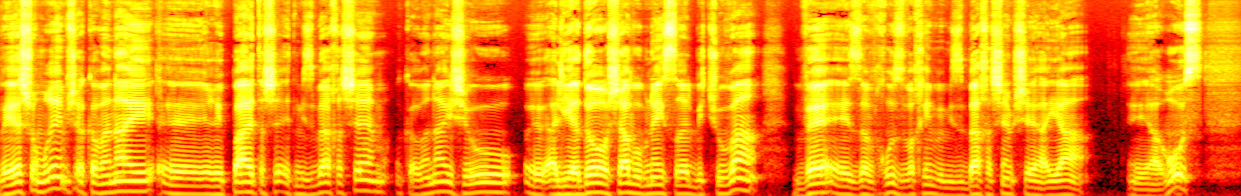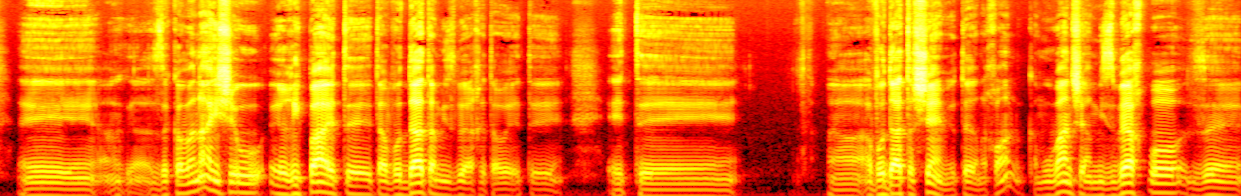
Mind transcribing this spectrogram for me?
ויש אומרים שהכוונה היא ריפא את, הש... את מזבח השם, הכוונה היא שהוא על ידו שבו בני ישראל בתשובה וזבחו זבחים במזבח השם שהיה אה, הרוס. אה, אז הכוונה היא שהוא ריפא את, את עבודת המזבח, את, את, את עבודת השם יותר נכון. כמובן שהמזבח פה זה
